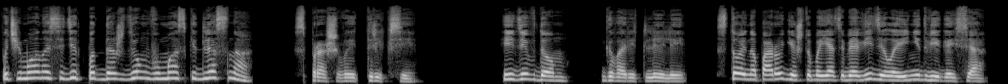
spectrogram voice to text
Почему она сидит под дождем в маске для сна?» — спрашивает Трикси. «Иди в дом», — говорит Лили. «Стой на пороге, чтобы я тебя видела, и не двигайся».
